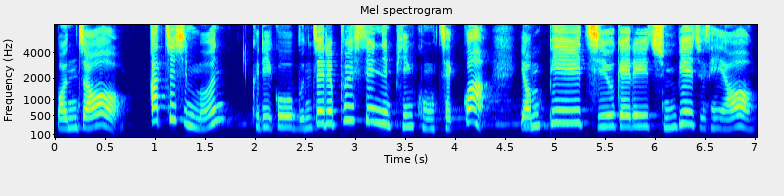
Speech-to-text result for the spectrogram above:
먼저 까치신문, 그리고 문제를 풀 수 있는 빈 공책과 연필, 지우개를 준비해 주세요.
